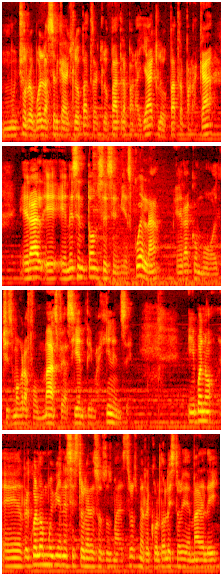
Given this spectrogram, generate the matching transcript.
mucho revuelo acerca de Cleopatra, Cleopatra para allá, Cleopatra para acá. Era eh, en ese entonces en mi escuela, era como el chismógrafo más fehaciente, imagínense. Y bueno, eh, recuerdo muy bien esa historia de esos dos maestros, me recordó la historia de Madeleine,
